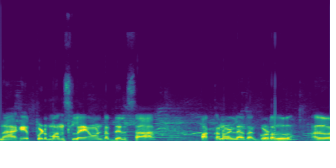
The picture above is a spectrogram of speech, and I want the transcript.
నాకు ఎప్పుడు మనసులో ఏముంటుంది తెలుసా? పక్కనోళ్ళు ఎదగకూడదు. అదో.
